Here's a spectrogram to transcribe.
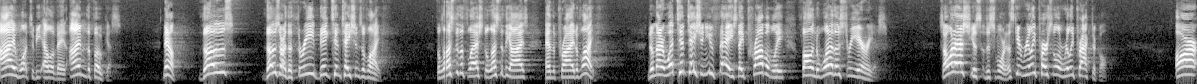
I want to be elevated. I'm the focus. Now, those, those are the three big temptations of life the lust of the flesh, the lust of the eyes, and the pride of life. No matter what temptation you face, they probably fall into one of those three areas. So I want to ask you this morning, let's get really personal and really practical. Are,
